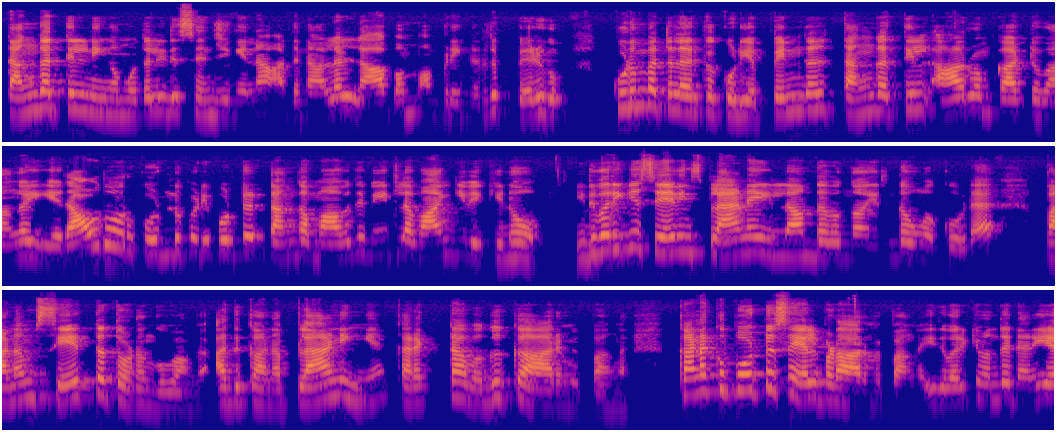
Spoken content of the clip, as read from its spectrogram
தங்கத்தில் நீங்க முதலீடு செஞ்சீங்கன்னா அதனால லாபம் அப்படிங்கிறது பெருகும். குடும்பத்துல இருக்கக்கூடிய பெண்கள் தங்கத்தில் ஆர்வம் காட்டுவாங்க. ஏதாவது ஒரு கொண்டுபடி போட்டு தங்கமாவது வீட்டுல வாங்கி வைக்கணும். இது வரைக்கும் சேவிங்ஸ் பிளானே இல்லாதவங்க இருந்தவங்க கூட பணம் சேர்த்த தொடங்குவாங்க. அதுக்கான பிளானிங்க கரெக்டா வகுக்க ஆரம்பிப்பாங்க. கணக்கு போட்டு செயல்பட ஆரம்பிப்பாங்க. இது வரைக்கும் வந்து நிறைய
